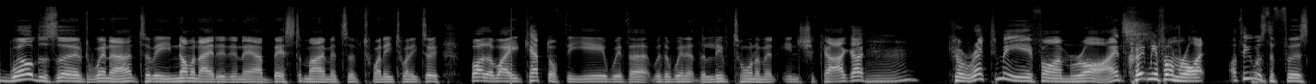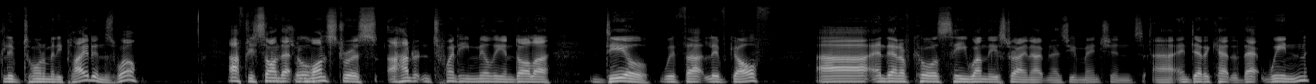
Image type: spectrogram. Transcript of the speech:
well-deserved winner to be nominated in our best moments of 2022. By the way, he capped off the year with a with a win at the Liv tournament in Chicago. Correct me if I'm right. Correct me if I'm right. I think it was the first Liv tournament he played in as well. After he signed that sure. monstrous 120 million dollar deal with uh, Liv Golf. Uh, and then, of course, he won the Australian Open, as you mentioned, uh, and dedicated that win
